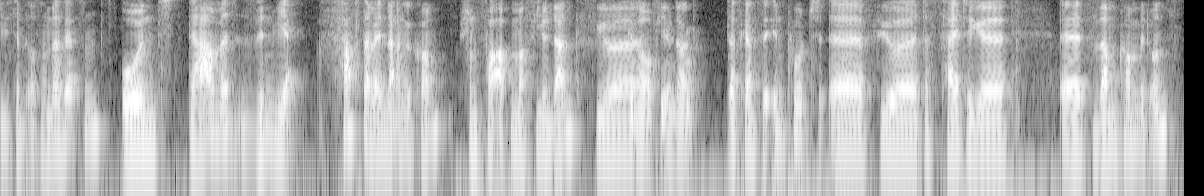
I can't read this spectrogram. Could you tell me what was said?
die sich damit auseinandersetzen. Und damit sind wir fast am Ende angekommen. Schon vorab mal vielen Dank für. Genau, vielen Dank das ganze Input äh, für das zeitige äh, Zusammenkommen mit uns.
